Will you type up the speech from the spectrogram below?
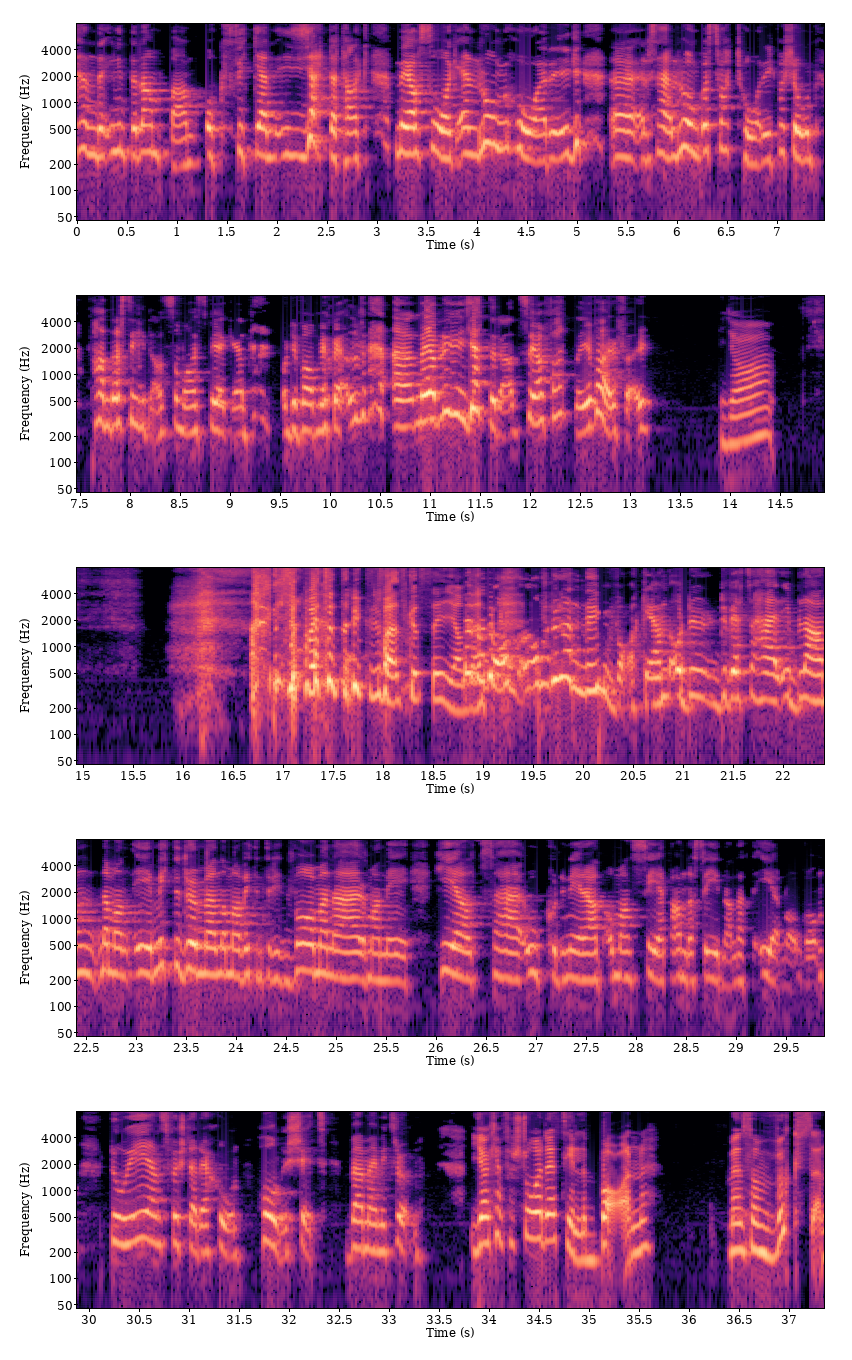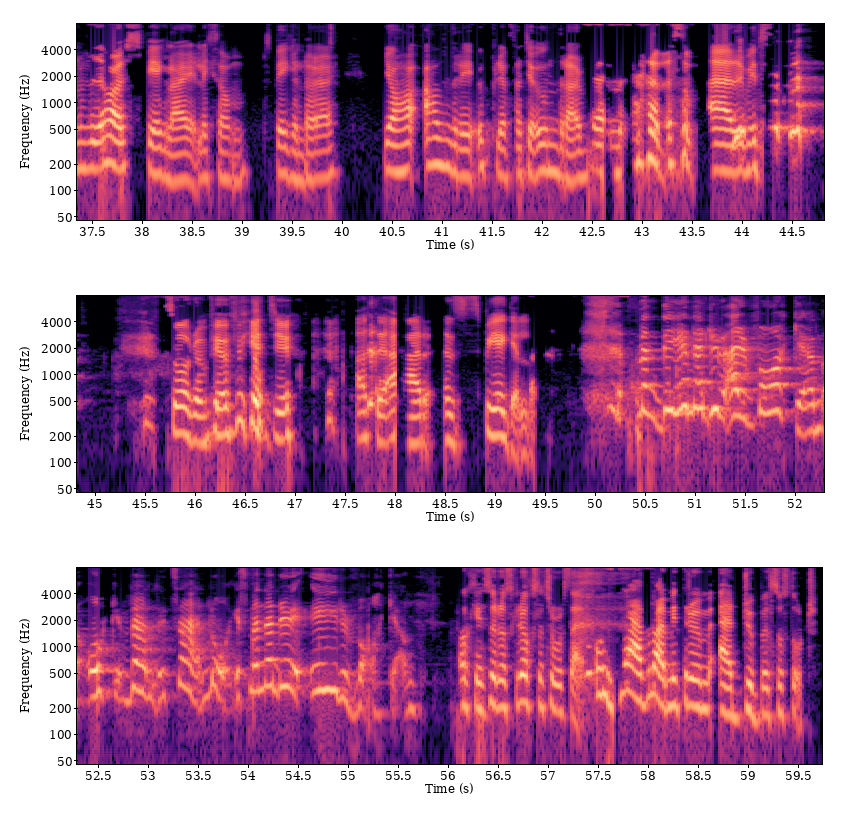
tände inte lampan och fick en hjärtattack när jag såg en långhårig, eh, eller så här lång och svarthårig person på andra sidan som var en spegel och det var mig själv. Eh, men jag blev ju jätterädd så jag fattar ju varför. Ja. Jag vet inte riktigt vad jag ska säga om vadå, om, om du är nyvaken och du, du vet så här ibland när man är mitt i drömmen och man vet inte riktigt var man är och man är helt så här okoordinerad och man ser på andra sidan att det är någon. Då är ens första reaktion holy shit, vem är i mitt rum? Jag kan förstå det till barn. Men som vuxen, vi har speglar, liksom spegeldörrar. Jag har aldrig upplevt att jag undrar vem är det som är i mitt sovrum. För jag vet ju att det är en spegel. där. Men det är när du är vaken och väldigt så här logisk. Men när du är yrvaken. Okej, så då skulle jag också tro så här. Åh jävlar, mitt rum är dubbelt så stort.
